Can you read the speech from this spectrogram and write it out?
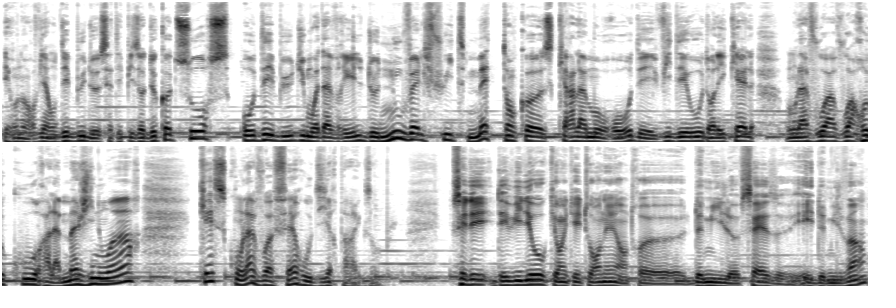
Et on en revient au début de cet épisode de Code Source. Au début du mois d'avril, de nouvelles fuites mettent en cause Carla Moreau, des vidéos dans lesquelles on la voit avoir recours à la magie noire. Qu'est-ce qu'on la voit faire ou dire par exemple? C'est des, vidéos qui ont été tournées entre 2016 et 2020.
